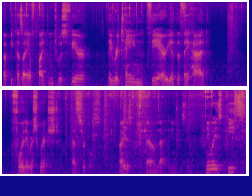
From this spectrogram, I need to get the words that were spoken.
but because I applied them to a sphere, they retain the area that they had before they were squished as circles. I just found that interesting. Anyways, peace.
